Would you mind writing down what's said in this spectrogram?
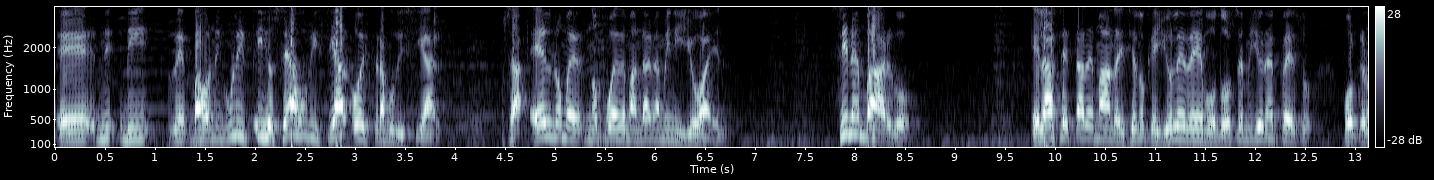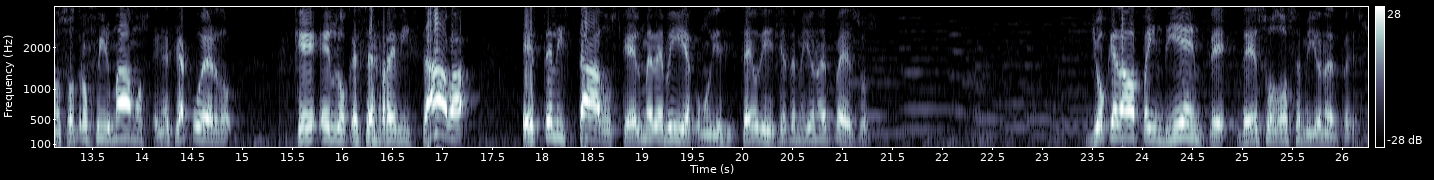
eh, ni, ni, bajo ningún litigio, sea judicial o extrajudicial. O sea, él no, me, no puede demandarme a mí ni yo a él. Sin embargo, él hace esta demanda diciendo que yo le debo 12 millones de pesos porque nosotros firmamos en ese acuerdo que en lo que se revisaba este listado que él me debía como 16 o 17 millones de pesos, yo quedaba pendiente de esos 12 millones de pesos.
